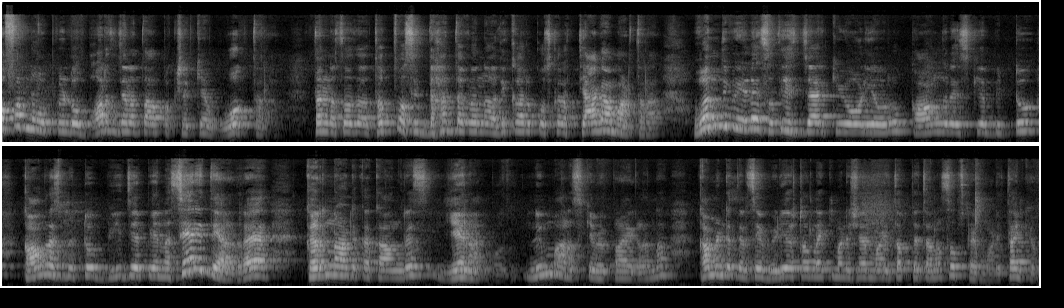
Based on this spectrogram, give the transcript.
ಆಫರ್ನ ಒಪ್ಕೊಂಡು ಭಾರತೀಯ ಜನತಾ ಪಕ್ಷಕ್ಕೆ ಹೋಗ್ತಾರೆ? ತನ್ನ ತತ್ವ ಸಿದ್ಧಾಂತಗಳನ್ನು ಅಧಿಕಾರಕ್ಕೋಸ್ಕರ ತ್ಯಾಗ ಮಾಡ್ತಾರೆ. ಒಂದು ವೇಳೆ ಸತೀಶ್ ಜಾರಕಿಹೊಳಿಯವರು ಕಾಂಗ್ರೆಸ್ಗೆ ಬಿಟ್ಟು, ಕಾಂಗ್ರೆಸ್ ಬಿಟ್ಟು ಬಿ ಜೆ ಪಿಯನ್ನು ಸೇರಿದ್ದೇ ಆದರೆ ಕರ್ನಾಟಕ ಕಾಂಗ್ರೆಸ್ ಏನಾಗ್ಬೋದು? ನಿಮ್ಮ ಅನಿಸಿಕೆ, ಅಭಿಪ್ರಾಯಗಳನ್ನು ಕಾಮೆಂಟ್ ತಿಳಿಸಿ. ವಿಡಿಯೋ ಸ್ಟಾರ್ ಲೈಕ್ ಮಾಡಿ ಶೇರ್ ಮಾಡಿ. ತಪ್ಪದೆ ಚಾನಲ್ ಸಬ್ಸ್ಕ್ರೈಬ್ ಮಾಡಿ. Thank you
